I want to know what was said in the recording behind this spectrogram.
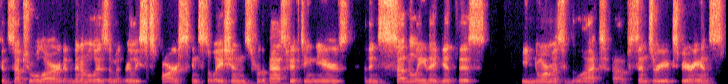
conceptual art and minimalism and really sparse installations for the past 15 years. And then suddenly they get this enormous glut of sensory experience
